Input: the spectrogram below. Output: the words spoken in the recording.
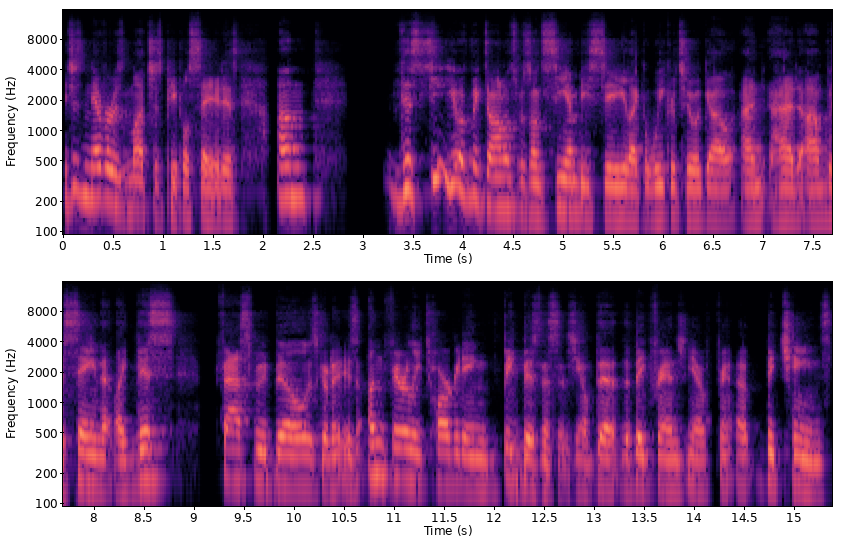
It's just never as much as people say it is. Um, the CEO of McDonald's was on CNBC like a week or two ago and had um, was saying that like this fast food bill is going to is unfairly targeting big businesses, you know, the the big fans, you know, fran- uh, big chains.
